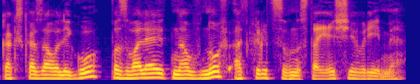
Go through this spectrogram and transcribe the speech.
как сказал Лего, позволяют нам вновь открыться в настоящее время.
